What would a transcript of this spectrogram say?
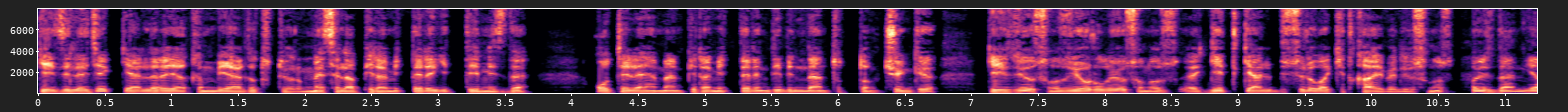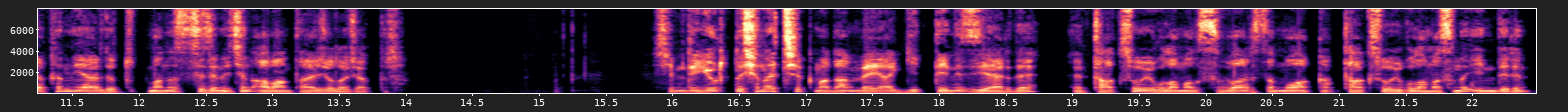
gezilecek yerlere yakın bir yerde tutuyorum. Mesela piramitlere gittiğimizde oteli hemen piramitlerin dibinden tuttum. Çünkü geziyorsunuz, yoruluyorsunuz, e, git gel bir sürü vakit kaybediyorsunuz. O yüzden yakın yerde tutmanız sizin için avantajlı olacaktır. Şimdi yurt dışına çıkmadan veya gittiğiniz yerde e, taksi uygulaması varsa muhakkak taksi uygulamasını indirin.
